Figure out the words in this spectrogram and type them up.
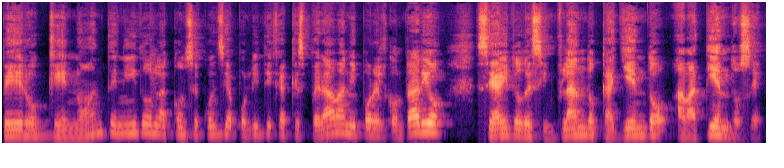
Pero que no han tenido la consecuencia política que esperaban y por el contrario se ha ido desinflando, cayendo, abatiéndose.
